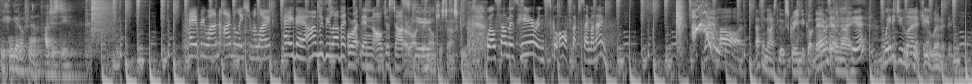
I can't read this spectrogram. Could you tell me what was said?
You can get off now. I just did. Hey everyone, I'm Alicia Malone. Hey there, I'm Lizzie Lovett. All right, then I'll just ask you. All right, you. then I'll just ask you. Well, summer's here and school. Oh, I forgot to say my name. That hard. That's a nice little scream you got there, isn't it, Renee? Yeah? Where did you learn Where it did you then? learn it then?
